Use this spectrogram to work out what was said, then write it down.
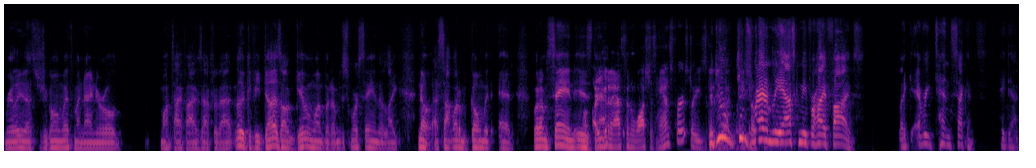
really, that's what you're going with? My nine year old wants high fives after that. Look, if he does, I'll give him one. But I'm just more saying that, like, no, that's not what I'm going with, Ed. What I'm saying is Are you gonna ask him to wash his hands first, or are you just the gonna? be dude keeps "Wait, randomly asking me for high fives, like every ten seconds. Hey, Dad.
